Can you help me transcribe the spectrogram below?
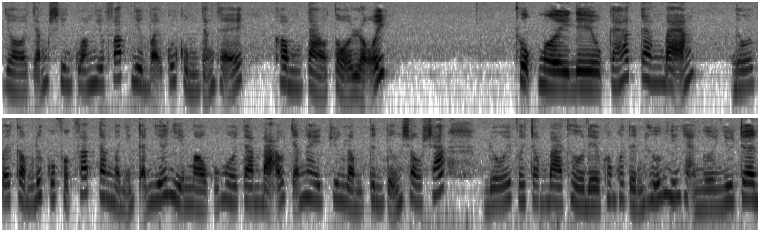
do chẳng siêng quán như pháp như vậy cuối cùng chẳng thể không tạo tội lỗi. Thuộc 10 điều các căn bản đối với công đức của Phật pháp tăng và những cảnh giới nhiệm màu của ngôi Tam Bảo chẳng ai chuyên lòng tin tưởng sâu sắc. Đối với trong ba thừa đều không có định hướng những hạng người như trên.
